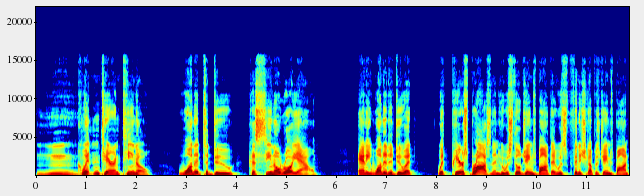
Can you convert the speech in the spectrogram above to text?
Mm. Quentin Tarantino wanted to do Casino Royale, and he wanted to do it with Pierce Brosnan, who was still James Bond, who was finishing up as James Bond.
